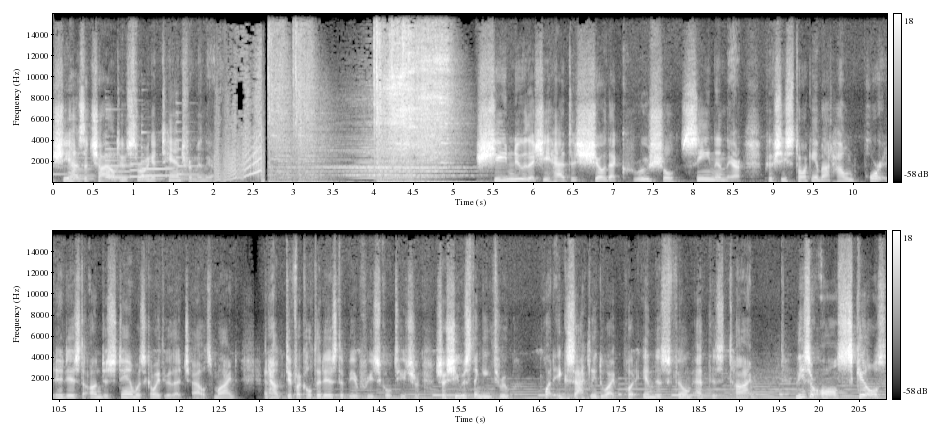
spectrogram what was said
She has a child who's throwing a tantrum in there she knew that she had to show that crucial scene in there because she's talking about how important it is to understand what's going through that child's mind and how difficult it is to be a preschool teacher. So she was thinking through what exactly do I put in this film at this time? These are all skills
